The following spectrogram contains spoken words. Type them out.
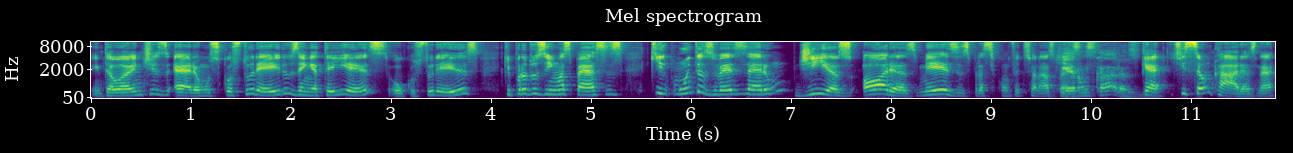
Então antes eram os costureiros em ateliês ou costureiras que produziam as peças que muitas vezes eram dias, horas, meses para se confeccionar as que peças. eram caras, que, é, né? que são caras, né?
